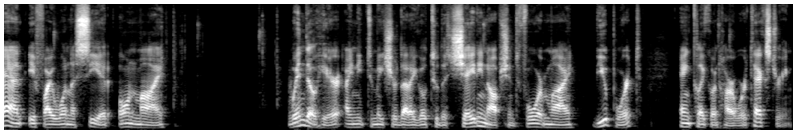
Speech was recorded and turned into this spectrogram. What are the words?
And if I want to see it on my window here, I need to make sure that I go to the shading option for my viewport and click on hardware texturing.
